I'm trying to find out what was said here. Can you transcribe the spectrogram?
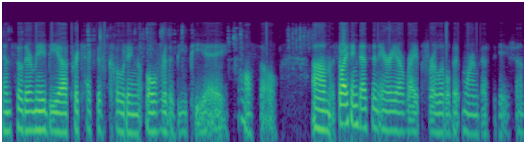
And so there may be a protective coating over the BPA also. Um, so I think that's an area ripe for a little bit more investigation.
